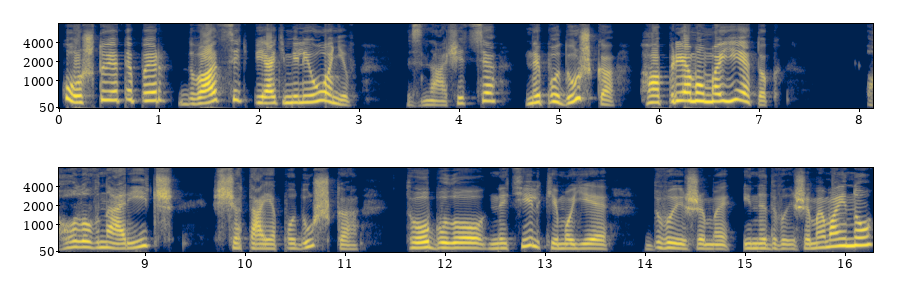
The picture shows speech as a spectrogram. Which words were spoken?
коштує тепер 25 мільйонів. Значиться, не подушка, а прямо маєток. Головна річ, що тая подушка, то було не тільки моє движиме і недвижиме майно,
